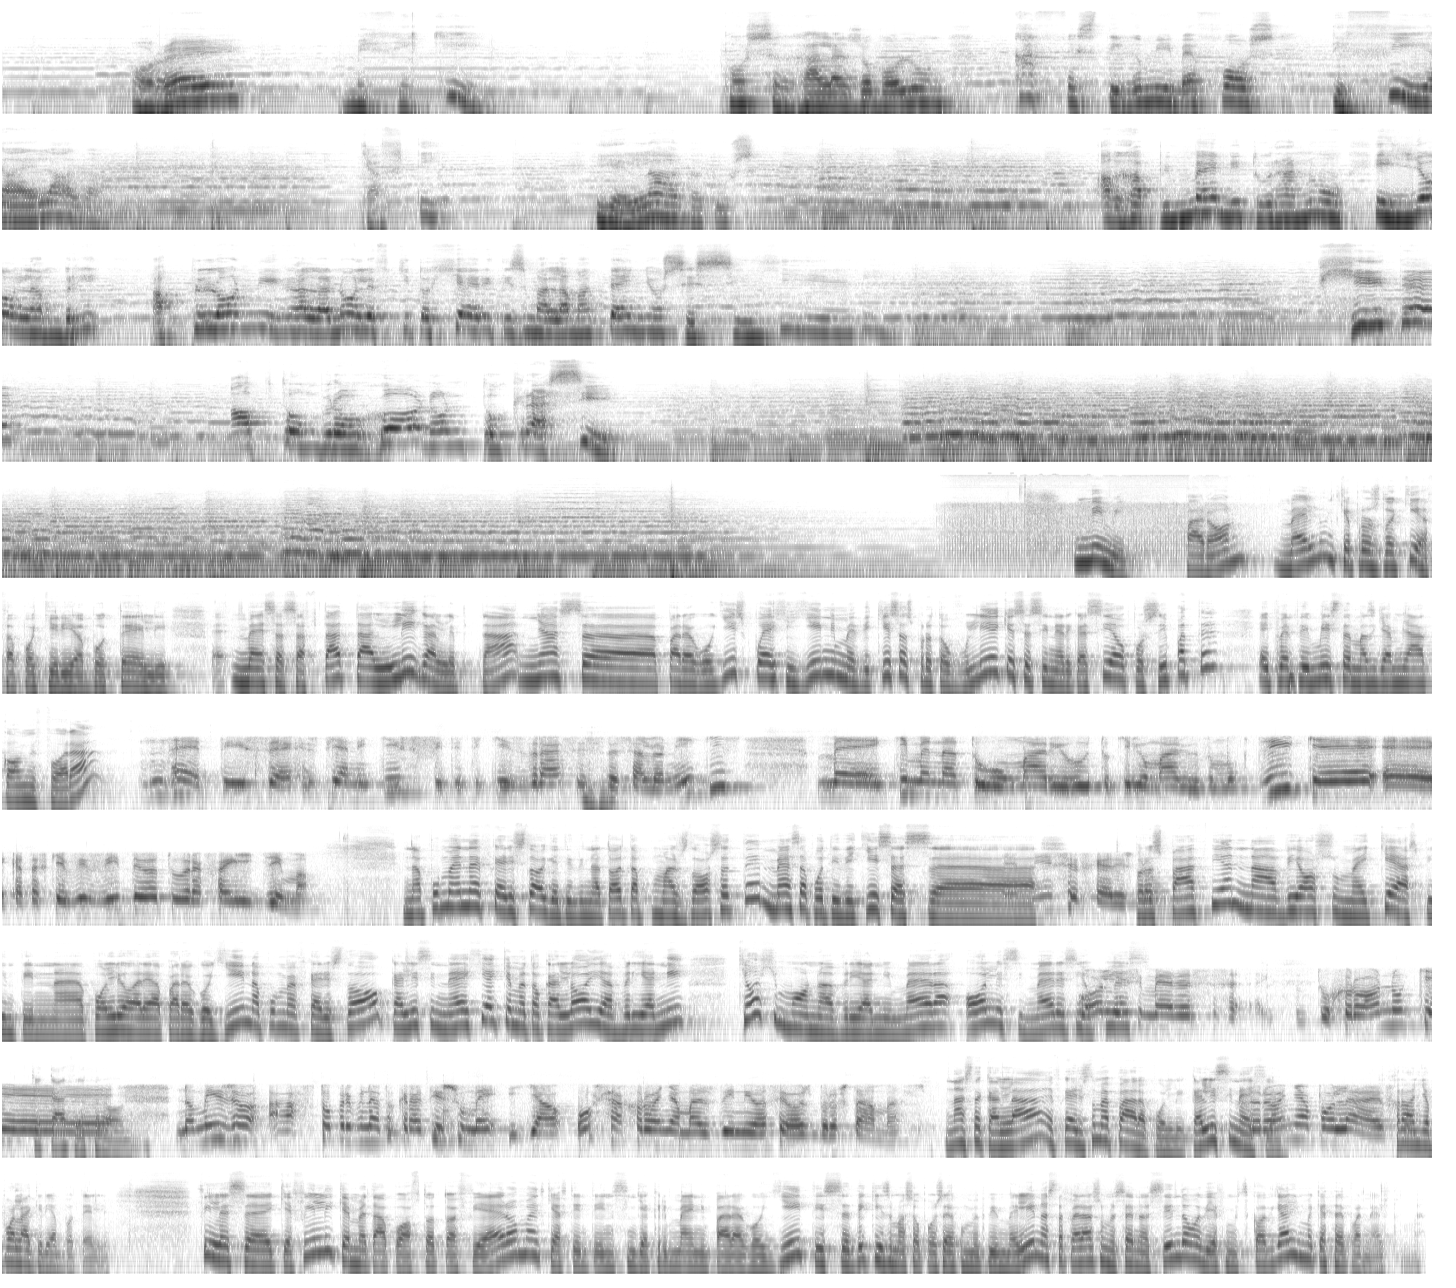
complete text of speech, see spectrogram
ωραίοι, μυθικοί πως γαλαζοβολούν κάθε στιγμή με φως τη Θεία Ελλάδα. Και αυτή η Ελλάδα τους αγαπημένη του ουρανού, ηλιόλαμπρη, απλώνει γαλανόλευκη το χέρι της μαλαματένιο σε σιγή ιερή. Πιείτε απ' των προγόνων το κρασί. Μίμη παρόν, μέλλον και προσδοκία θα πω κυρία Μποτέλη ε, μέσα σε αυτά τα λίγα λεπτά μιας ε, παραγωγής που έχει γίνει με δική σας πρωτοβουλία και σε συνεργασία όπως είπατε. Υπενθυμίστε μας για μια ακόμη φορά. Ναι, της ε, χριστιανικής φοιτητικής δράσης mm-hmm. Θεσσαλονίκης με κείμενα του, Μάριου, του κύριου Μάριου Δουμουκτζή και κατασκευή βίντεο του Ραφαήλ Τζίμα. Να πούμε ένα ευχαριστώ για τη δυνατότητα που μας δώσατε μέσα από τη δική σας ε, προσπάθεια να βιώσουμε και αυτή την ε, πολύ ωραία παραγωγή. Να πούμε ευχαριστώ, καλή συνέχεια και με το καλό η αυριανή και όχι μόνο αυριανή μέρα, όλες οι μέρες οι όλες οποίες... οι μέρες του χρόνου και, και κάθε χρόνο. νομίζω αυτό πρέπει να το κρατήσουμε για όσα χρόνια μας δίνει ο Θεός μπροστά μας. Να είστε καλά, ευχαριστούμε πάρα πολύ. Καλή συνέχεια. Χρόνια πολλά. Ευχαριστώ. Χρόνια πολλά κυρία Μποτέλη. Φίλες και φίλοι, και μετά από αυτό το αφιέρωμα και αυτή την συγκεκριμένη παραγωγή της δική μας, όπως έχουμε πει, Μελίνα, θα περάσουμε σε ένα σύντομο διαφημιστικό διάλειμμα και θα επανέλθουμε.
